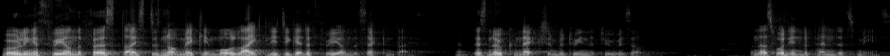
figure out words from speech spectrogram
Rolling a 3 on the first dice does not make it more likely to get a 3 on the second dice. There's no connection between the two results. And that's what independence means.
